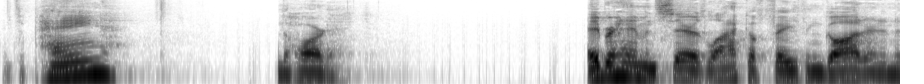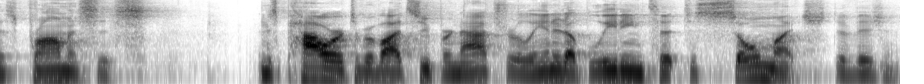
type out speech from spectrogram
and to pain and to heartache. Abraham and Sarah's lack of faith in God and in his promises and his power to provide supernaturally ended up leading to, to so much division.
